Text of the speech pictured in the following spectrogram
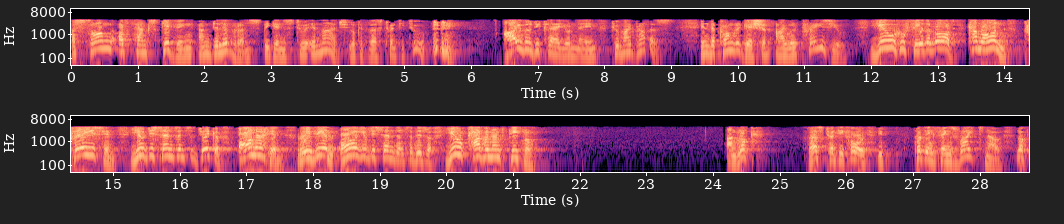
A song of thanksgiving and deliverance begins to emerge. Look at verse 22. I will declare your name to my brothers. In the congregation I will praise you. You who fear the Lord, come on, praise him. You descendants of Jacob, honor him. Revere him, all you descendants of Israel. You covenant people. And look, verse 24, he's putting things right now. Look,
